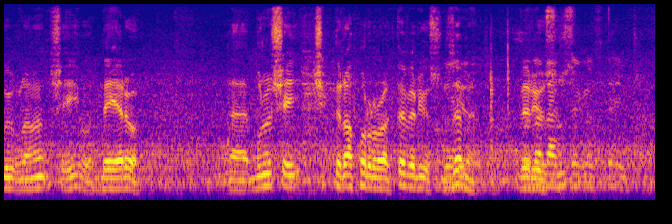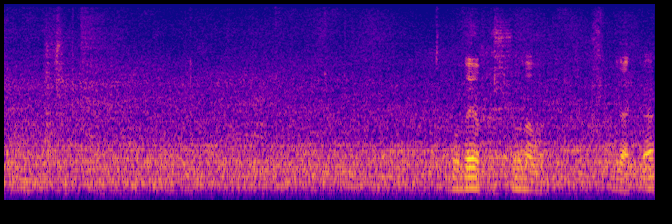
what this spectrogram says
uygulanan şeyi o, değeri o. Ee, bunu şey çıktı rapor olarak da veriyorsunuz değil mi? Şurada Ben Veriyorsunuz. size göstereyim. Burada yapmış. Şurada mı? Bir dakika.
